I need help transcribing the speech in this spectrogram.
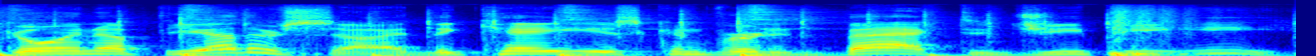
Going up the other side, the KE is converted back to. GPE.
